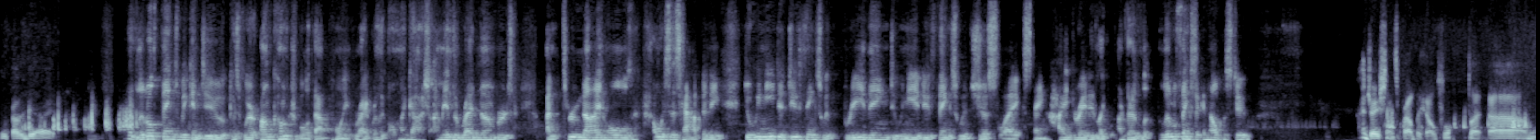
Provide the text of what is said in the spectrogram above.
you'll probably be all right. Little things we can do because we're uncomfortable at that point, right? We're like, oh my gosh, I'm in the red numbers. I'm through nine holes. How is this happening? Do we need to do things with breathing? Do we need to do things with just like staying hydrated? Like, are there l- little things that can help us too? Hydration is probably helpful, but um,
